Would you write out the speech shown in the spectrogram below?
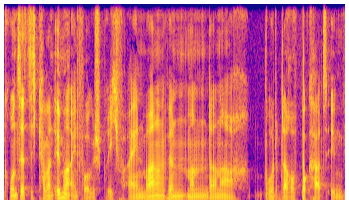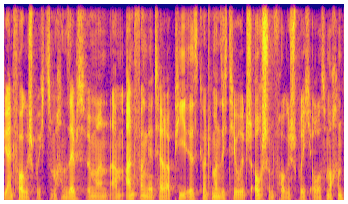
Grundsätzlich kann man immer ein Vorgespräch vereinbaren, wenn man danach oder darauf Bock hat, irgendwie ein Vorgespräch zu machen. Selbst wenn man am Anfang der Therapie ist, könnte man sich theoretisch auch schon ein Vorgespräch ausmachen.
